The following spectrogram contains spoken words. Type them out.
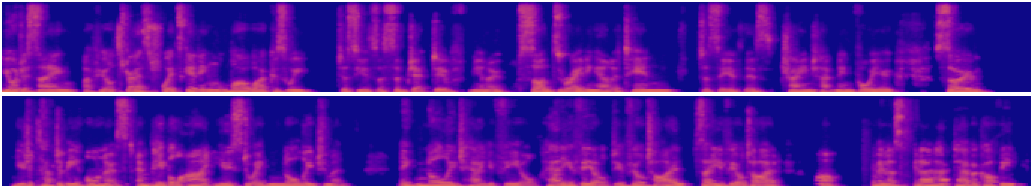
You're just saying, I feel stressed. Or it's getting lower because we just use a subjective, you know, SUDS rating out of 10 to see if there's change happening for you. So you just have to be honest. And people aren't used to acknowledgement. Acknowledge how you feel. How do you feel? Do you feel tired? Say you feel tired. Oh, minutes. You don't have to have a coffee.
